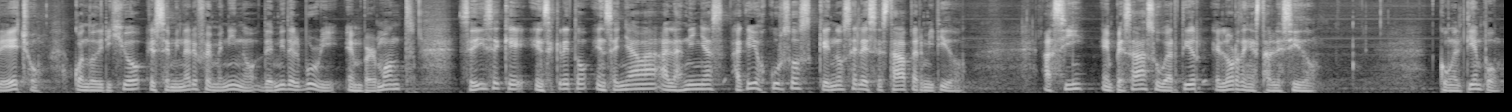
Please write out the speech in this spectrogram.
De hecho, cuando dirigió el seminario femenino de Middlebury en Vermont, se dice que en secreto enseñaba a las niñas aquellos cursos que no se les estaba permitido. Así empezaba a subvertir el orden establecido. Con el tiempo,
